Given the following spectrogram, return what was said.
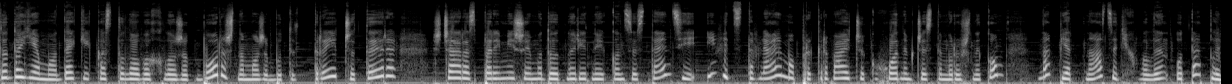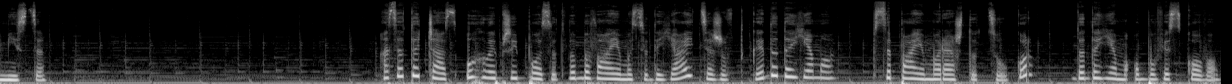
Додаємо декілька столових ложок борошна, може бути 3-4. Ще раз перемішуємо до однорідної консистенції і відставляємо, прикриваючи кухонним чистим рушником на 15 хвилин у тепле місце. А за той час у глибший посуд вибиваємо сюди яйця, жовтки додаємо, всипаємо решту цукор, додаємо обов'язково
